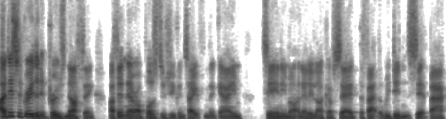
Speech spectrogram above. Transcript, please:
I disagree that it proves nothing. I think there are positives you can take from the game. Tierney, Martinelli, like I've said, the fact that we didn't sit back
